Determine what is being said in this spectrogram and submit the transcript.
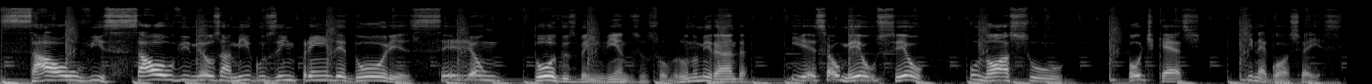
Salve, salve, meus amigos empreendedores! Sejam todos bem-vindos. Eu sou Bruno Miranda e esse é o meu, o seu, o nosso podcast. Que negócio é esse?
